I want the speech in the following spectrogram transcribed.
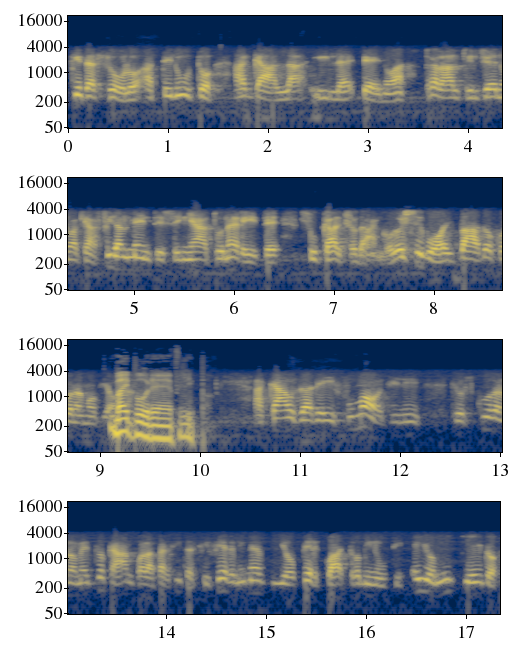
che da solo ha tenuto a galla il Genoa. Tra l'altro il Genoa che ha finalmente segnato una rete su calcio d'angolo. E se vuoi vado con la moviola. Vai pure Filippo. A causa dei fumogeni che oscurano mezzo campo, la partita si ferma in avvio per 4 minuti e io mi chiedo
